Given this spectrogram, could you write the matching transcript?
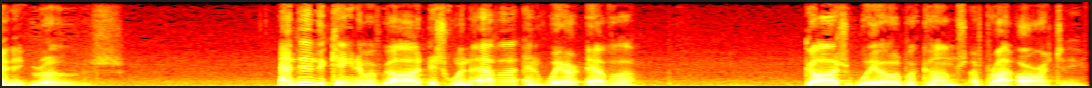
and it grows. And then the kingdom of God is whenever and wherever God's will becomes a priority.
